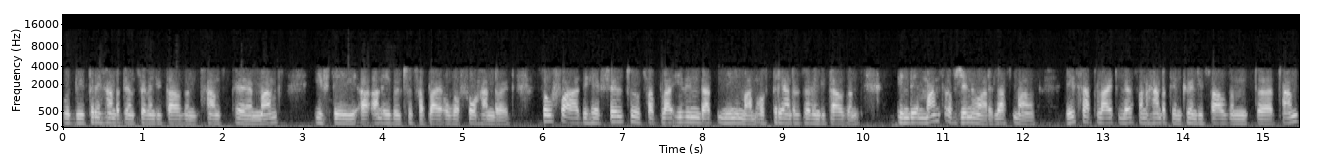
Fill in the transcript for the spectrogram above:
would be 370,000 tons per month if they are unable to supply over 400. So far, they have failed to supply even that minimum of 370,000. In the month of January, last month, they supplied less than 120,000 uh, tons,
